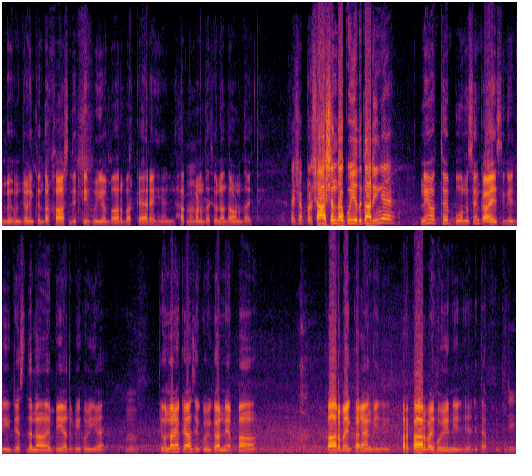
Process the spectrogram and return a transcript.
ਜਾਣੀ ਕਿ ਦਰਖਾਸਤ ਦਿੱਤੀ ਹੋਈ ਆ ਬਾਰ-ਬਾਰ ਕਹਿ ਰਹੇ ਹਾਂ ਜੀ ਹੱਕ ਬਣਦਾ ਸੀ ਉਹਨਾਂ ਦਾ ਆਉਣ ਦਾ ਇੱਥੇ। ਅੱਛਾ ਪ੍ਰਸ਼ਾਸਨ ਦਾ ਕੋਈ ਅਧਿਕਾਰੀ ਨਹੀਂ ਆਇਆ? ਨਹੀਂ ਉੱਥੇ ਪੂਰਨ ਸਿੰਘ ਆਏ ਸੀਗੇ ਜੀ ਜਿਸ ਦਿਨ ਇਹ ਬੇਅਦਬੀ ਹੋਈ ਹੈ। ਤੇ ਉਹਨਾਂ ਨੇ ਕਿਹਾ ਸੀ ਕੋਈ ਗੱਲ ਨਹੀਂ ਆਪਾਂ ਕਾਰਵਾਈ ਕਰਾਂਗੇ ਜੀ। ਪਰ ਕਾਰਵਾਈ ਹੋਈ ਨਹੀਂ ਜੀ ਅਜੇ ਤੱਕ। ਕੋਈ। ਜੀ।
